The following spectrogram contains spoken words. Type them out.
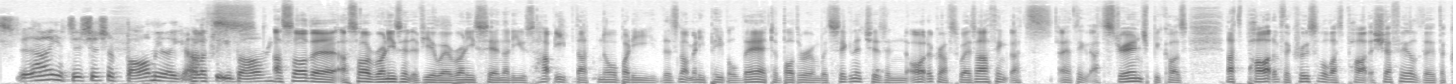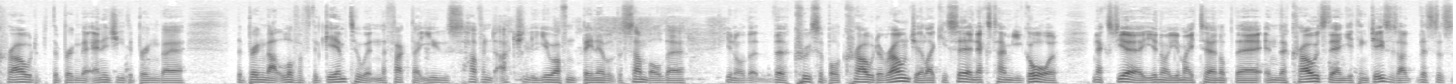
It's, it's, it's just balmy, like Well, absolutely balmy. I saw the I saw Ronnie's interview where Ronnie's saying that he was happy that nobody there's not many people there to bother him with signatures and autographs. Whereas I think that's I think that's strange because that's part of the Crucible. That's part of Sheffield. The the crowd they bring their energy. They bring their they bring that love of the game to it. And the fact that you haven't actually you haven't been able to assemble the you know the the Crucible crowd around you. Like you say, next time you go next year, you know you might turn up there in the crowds there and you think Jesus, I- this is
